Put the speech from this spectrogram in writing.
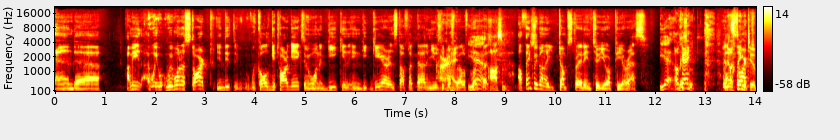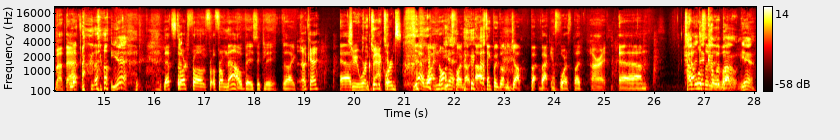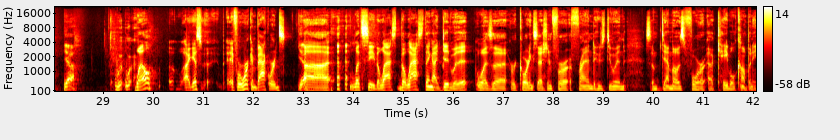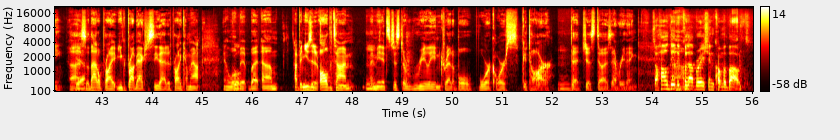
And uh, I mean, we we want to start. We call guitar geeks, and we want to geek in, in gear and stuff like that, and music All as well, of course. Yeah. But Awesome. I think we're gonna jump straight into your PRS. Yeah. Okay. that's what- I know a Let's thing or two about that. yeah. Let's start from from now, basically. Like, okay. Uh, Should we work can you te- backwards? yeah, why not? Yeah. Why not? I think we're gonna jump ba- back and forth, but All right. um, How did us that come about? about- Yeah. yeah, We're, we're, Well, uh, I guess if we're working backwards, yeah. uh, let's see. The last the last thing I did with it was a recording session for a friend who's doing some demos for a cable company. Uh, Yeah. So that'll probably you could probably actually see that. It'll probably come out in a little Cool. bit. But um, I've been using it all the time. I Mm. mean, it's just a really incredible workhorse guitar Mm. that just does everything. so how did um, the collaboration come about?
